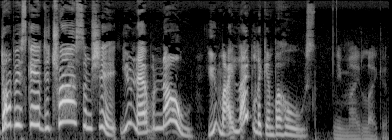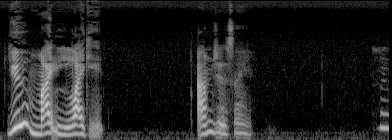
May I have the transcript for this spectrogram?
don't be scared to try some shit. You never know. You might like licking buttholes. You might like it. You might like it. I'm just saying. Hmm.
